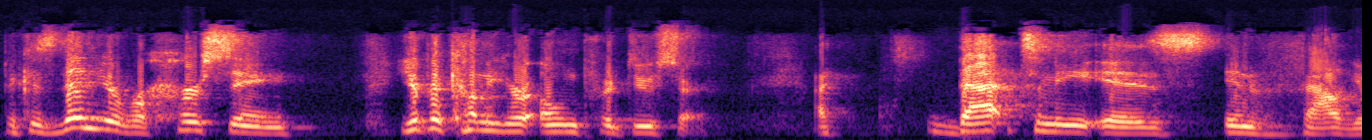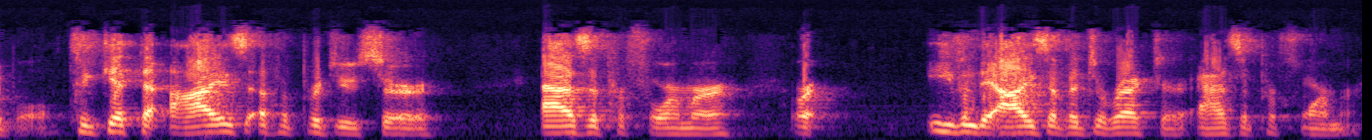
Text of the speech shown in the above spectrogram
Because then you're rehearsing, you're becoming your own producer. I, that to me is invaluable to get the eyes of a producer as a performer or even the eyes of a director as a performer.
